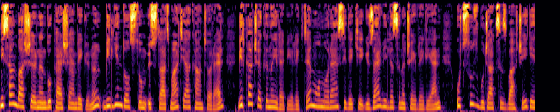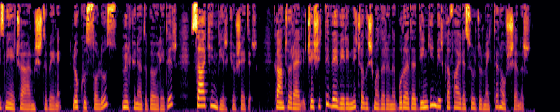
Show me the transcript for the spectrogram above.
Nisan başlarının bu perşembe günü bilgin dostum Üstad Martia Kantörel birkaç akınıyla birlikte Montmorency'deki güzel villasını çevreleyen uçsuz bucaksız bahçeyi gezmeye çağırmıştı beni. Locus Solus, mülkün adı böyledir, sakin bir köşedir. Kantörel çeşitli ve verimli çalışmalarını burada dingin bir kafayla sürdürmekten hoşlanır.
